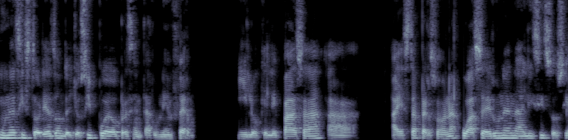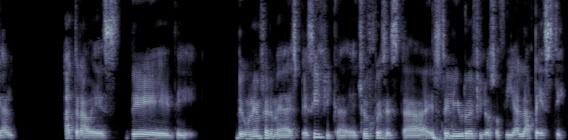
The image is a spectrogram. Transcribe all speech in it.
unas historias donde yo sí puedo presentar un enfermo y lo que le pasa a, a esta persona o hacer un análisis social a través de, una enfermedad específica. De hecho, pues está este libro de filosofía, La peste,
